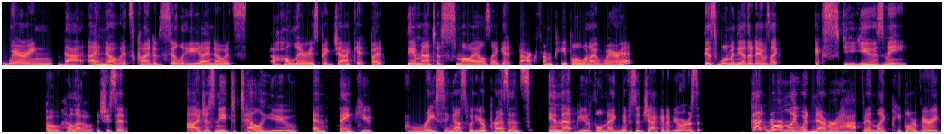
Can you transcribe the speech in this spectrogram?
wearing that, I know it's kind of silly. I know it's a hilarious big jacket, but the amount of smiles I get back from people when I wear it. This woman the other day was like, Excuse me. Oh, hello. And she said, I just need to tell you and thank you gracing us with your presence in that beautiful, magnificent jacket of yours. That normally would never happen. Like people are very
